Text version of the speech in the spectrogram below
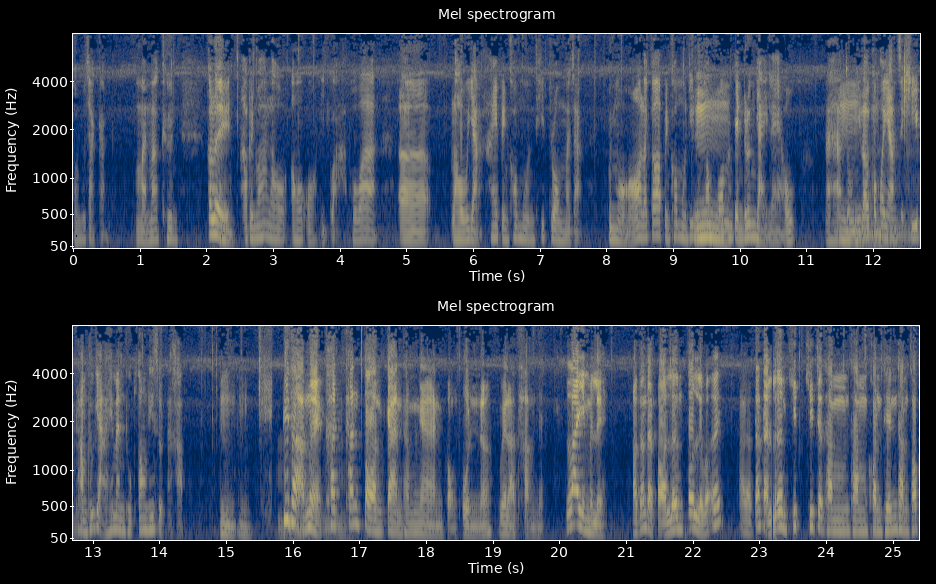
คนรู้จักกับมันมากขึ้น ก็เลยอืมเอาเป็นว่าเราเอาออกดีกว่า เพราะว่า เออเราอยากให้เป็นข้อมูลที่ตรงมาจาก คุณหมอ แล้วก็เป็นข้อมูลที่ถูกต้องเพราะว่ามันเป็นเรื่องใหญ่แล้วนะฮะตรงนี้เราก็พยายามจะคีปทำทุกอย่างให้มันถูกต้องที่สุดนะครับ อืมอืมพี่ถามหน่อยขั้นขั้นตอนการทำงานของพลเนาะเวลาทำเนี่ย ไล่มาเลย เอาตั้งแต่ตอนเริ่มต้นเลยว่าเอ้ยเอ่อตั้งแต่เริ่มคิดคิดจะทำทำ content ทำ top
